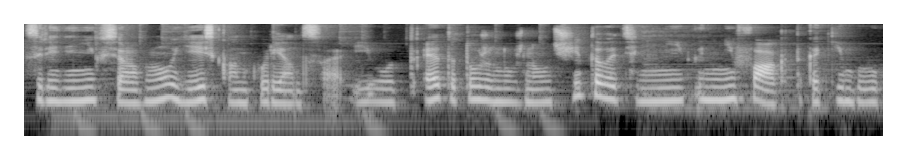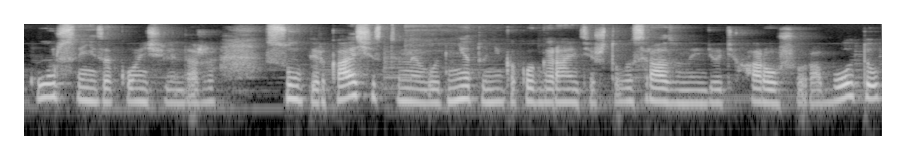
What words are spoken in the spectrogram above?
среди них все равно есть конкуренция. И вот это тоже нужно учитывать. Не, не факт, какие бы вы курсы не закончили, даже супер качественные, вот нету никакой гарантии, что вы сразу найдете хорошую работу,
